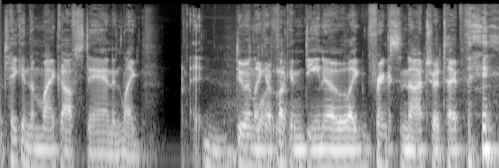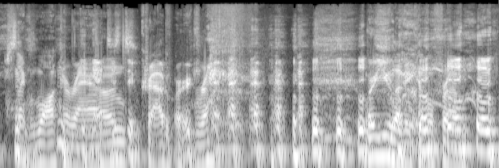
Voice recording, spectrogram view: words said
Taking the mic off stand and like doing like a fucking Dino, like Frank Sinatra type thing. Just like walk yeah, around. just do crowd work. Right. Where you let it come from?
